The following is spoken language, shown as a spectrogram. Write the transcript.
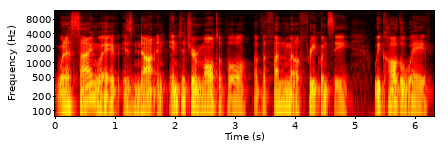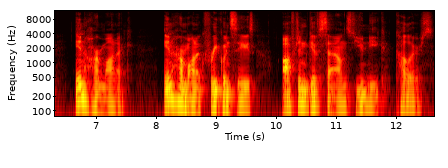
When a sine wave is not an integer multiple of the fundamental frequency, we call the wave inharmonic. Inharmonic frequencies often give sounds unique colors.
